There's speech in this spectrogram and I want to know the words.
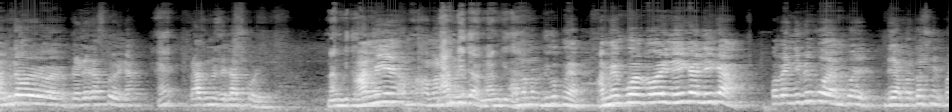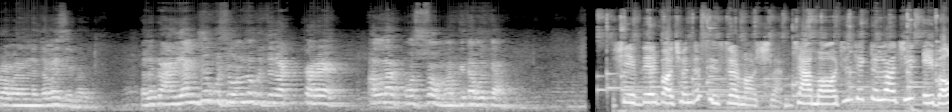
আমি তো পেটে কাজ করি না। হ্যাঁ? রাজনীতি কাজ করি। নাম কি আমি আমার নাম কি নাম কি আমার নাম দীপক মিয়া। আমি কই কই নেই গা নেই গা। কবে নিবি কই? আমি কই দে আমার দশ মিনিট পর এনে চালাইছি ভাই। তাহলে আমি আনতে বসে অন্য কিছু না করে আল্লাহর কসম আর কিতা বইতাম শেফদের পছন্দ সিস্টার মশলা যা মডার্ন টেকনোলজি এবং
